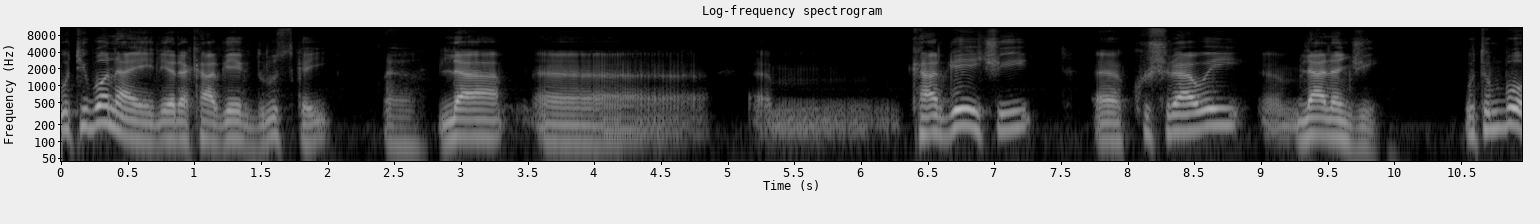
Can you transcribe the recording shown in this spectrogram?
وتی بۆ نایی لێرە کارگەیەک دروستکەی لە کارگەیەکی کوشراوی لالەنجی وتم بۆ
